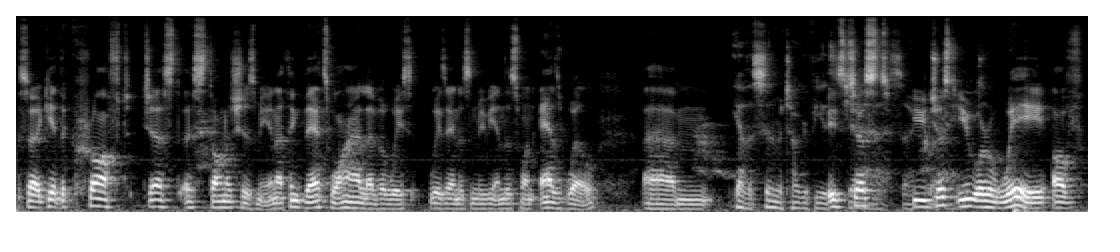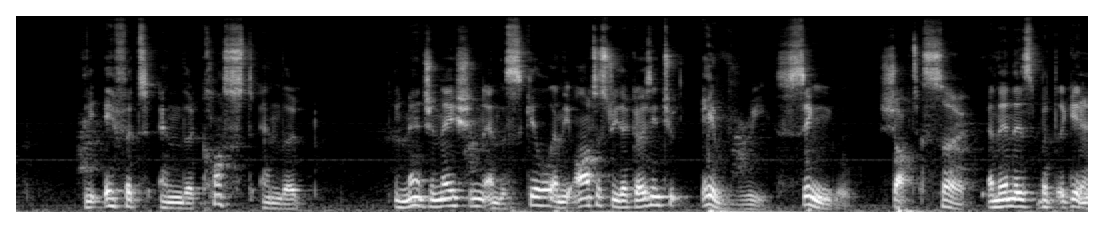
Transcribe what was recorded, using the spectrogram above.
so again, the craft just astonishes me, and I think that's why I love a Wes, Wes Anderson movie and this one as well. Um, Yeah, the cinematography is it's just so you just you are aware of the effort and the cost and the imagination and the skill and the artistry that goes into every single shot. so And then there's but again Yeah,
